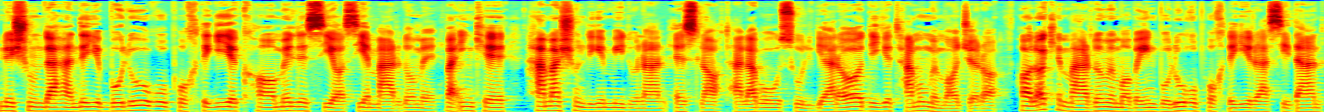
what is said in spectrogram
نشون دهنده بلوغ و پختگی کامل سیاسی مردمه و اینکه همشون دیگه می‌دونن اصلاح طلب و اصولگرا دیگه تموم ماجرا. حالا که مردم ما به این بلوغ و پختگی رسیدند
